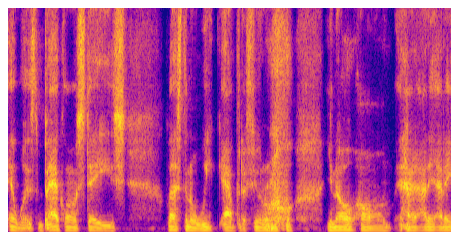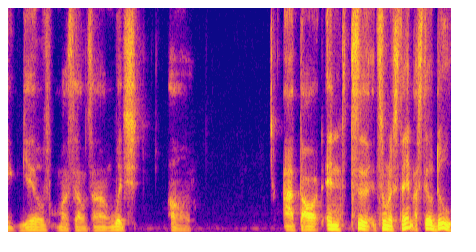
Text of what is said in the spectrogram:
and was back on stage less than a week after the funeral. you know, um, I, I, didn't, I didn't give myself time, which um, I thought, and to to an extent, I still do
